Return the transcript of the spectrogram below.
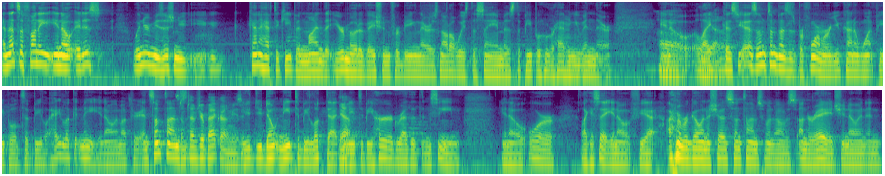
And that's a funny, you know, it is when you're a musician, you, you, you kind of have to keep in mind that your motivation for being there is not always the same as the people who are having you mm-hmm. in there. You oh, know, like because yeah, some- sometimes as a performer, you kind of want people to be like, "Hey, look at me," you know, I'm up here. And sometimes, Sometimes your background music. you, you don't need to be looked at. Yeah. You need to be heard rather than seen. You know, or like I say, you know, if you, I remember going to shows sometimes when I was underage, you know, and, and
